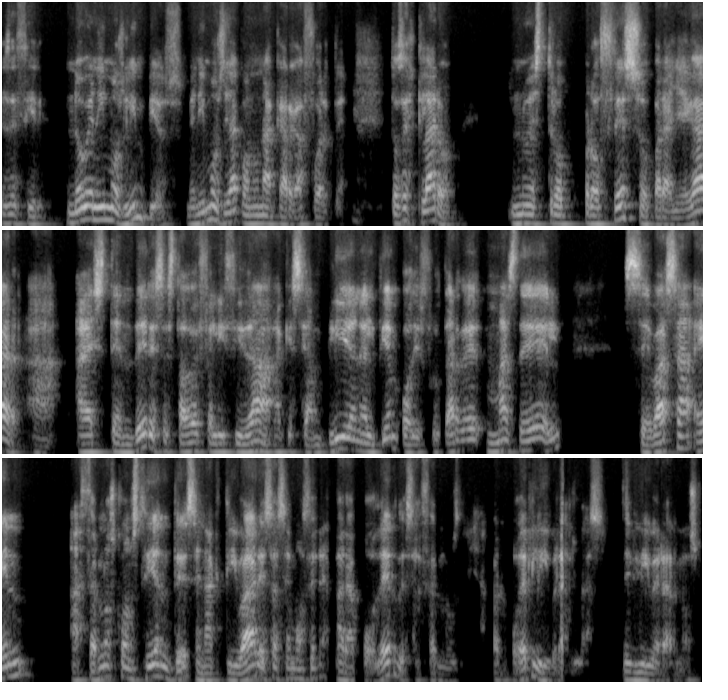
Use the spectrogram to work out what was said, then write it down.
Es decir, no venimos limpios, venimos ya con una carga fuerte. Entonces, claro, nuestro proceso para llegar a, extender ese estado de felicidad, a que se amplíe en el tiempo, disfrutar de, más de él, se basa en hacernos conscientes, en activar esas emociones para poder deshacernos de ellas, para poder librarlas, liberarnos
